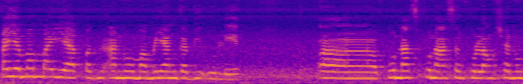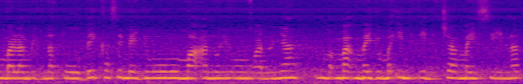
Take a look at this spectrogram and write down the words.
Kaya mamaya, pag ano, mamayang gabi ulit, ah punas-punasan ko lang siya nung malamig na tubig kasi medyo maano yung ano niya, ma- medyo mainit-init siya, may sinat.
